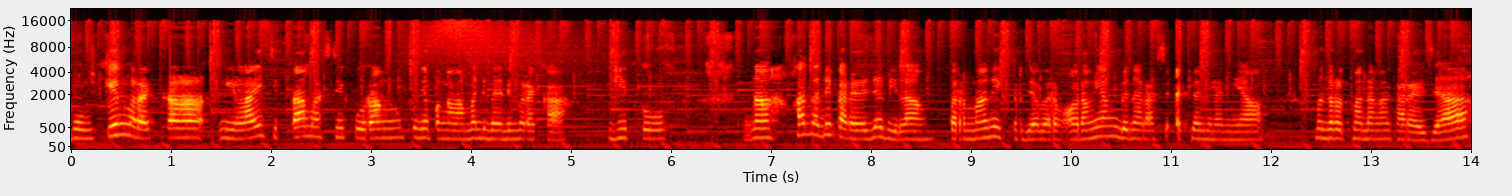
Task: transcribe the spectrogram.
mungkin mereka nilai kita masih kurang punya pengalaman dibanding mereka gitu. Nah, kan tadi Kak Reza bilang pernah nih kerja bareng orang yang generasi X dan milenial. Menurut pandangan Kak Reza,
